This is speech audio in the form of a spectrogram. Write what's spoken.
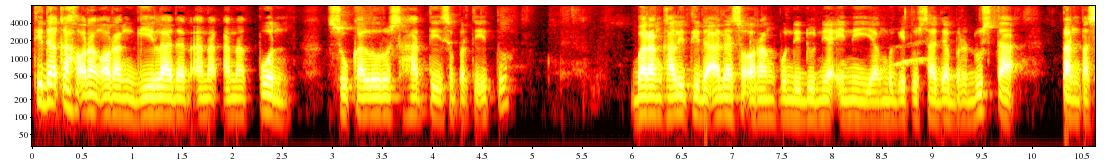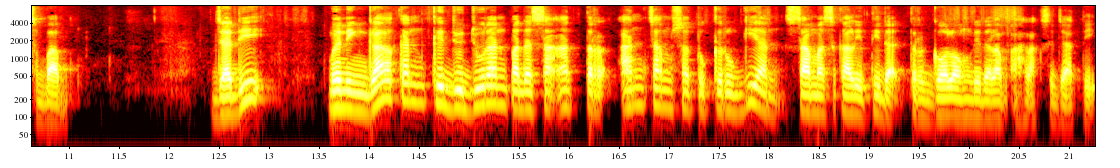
Tidakkah orang-orang gila dan anak-anak pun suka lurus hati seperti itu? Barangkali tidak ada seorang pun di dunia ini yang begitu saja berdusta tanpa sebab. Jadi, meninggalkan kejujuran pada saat terancam suatu kerugian sama sekali tidak tergolong di dalam akhlak sejati.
